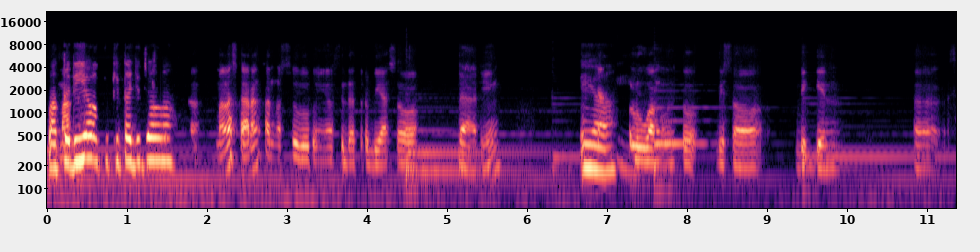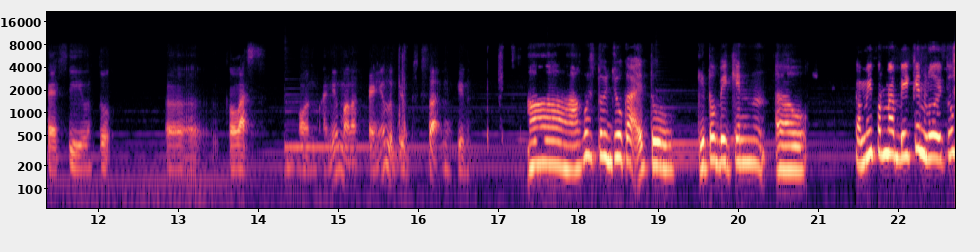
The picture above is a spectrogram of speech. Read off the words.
waktu dia waktu kita juga. Malah sekarang karena seluruhnya sudah terbiasa daring iya. Iya. peluang untuk bisa bikin eh, sesi untuk eh, kelas online ini malah kayaknya lebih besar mungkin ah aku setuju kak itu kita bikin eh, Kami pernah bikin loh itu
